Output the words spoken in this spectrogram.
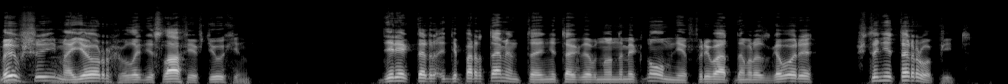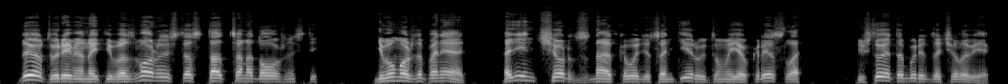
Бывший майор Владислав Евтюхин. Директор департамента не так давно намекнул мне в приватном разговоре, что не торопит, дает время найти возможность остаться на должности. Его можно понять. Один черт знает, кого десантирует в мое кресло, и что это будет за человек.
